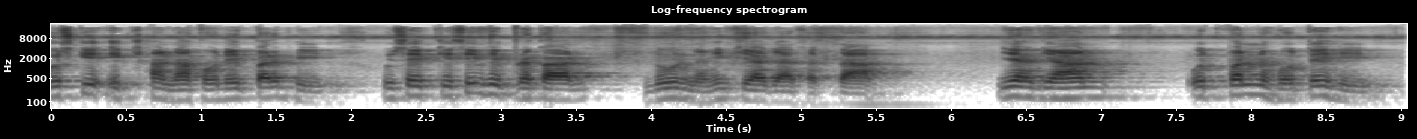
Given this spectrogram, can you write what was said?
उसकी इच्छा न होने पर भी उसे किसी भी प्रकार दूर नहीं किया जा सकता। यह ज्ञान उत्पन्न होते ही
